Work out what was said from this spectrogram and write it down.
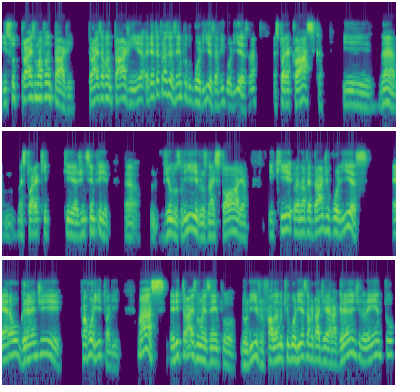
isso traz uma vantagem, traz a vantagem. Ele até traz o exemplo do Golias, Davi Golias, né, a história clássica e né, uma história que que a gente sempre é, viu nos livros, na história, e que, na verdade, o Golias era o grande favorito ali. Mas ele traz um exemplo do livro falando que o Golias, na verdade, era grande, lento,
